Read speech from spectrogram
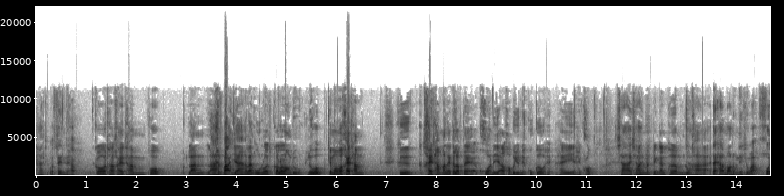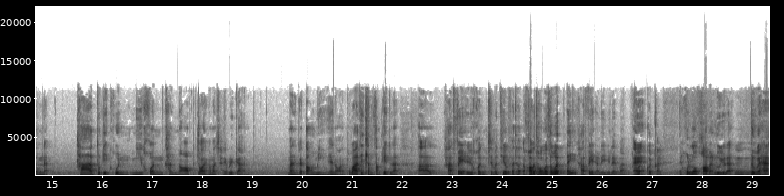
150%นะครับ ก็ถ้าใครทำพวกร้านร้านปะยางร้านอู่รถก็เราลองดู หรือว่าแค่มองว่าใครทำคือใครทำอะไรก็แล้วแต่ควรที่จะเอาเข้าไปอยู่ใน Google ให้ให้ให้ครบ ใช่ใช่มันมันเป็นการเพิ่มลูกค้าใช่แต่ถ้ามองตรงนี้คือว่าคนน่ะถ้าธุรกิจคุณมีคนข้างนอกจอยเข้ามาใช้บริการ มันก็ต้องมีแน่นอน เพราะว่าที่สังสังเกตอยู่นะอ่าคาเฟ่หรือคนเช่นมาเที่ยวไปนครปฐมมาสมมติเอ้ยคาเฟ่แถวนี้มีอะไรบ้างกเอ้ดยกดก่อนไอ้คนโลคอลแม่งรู้อยู่แล้วอืมถูกไหมฮะ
